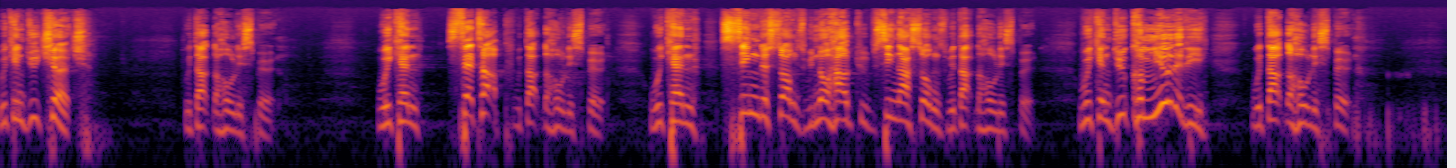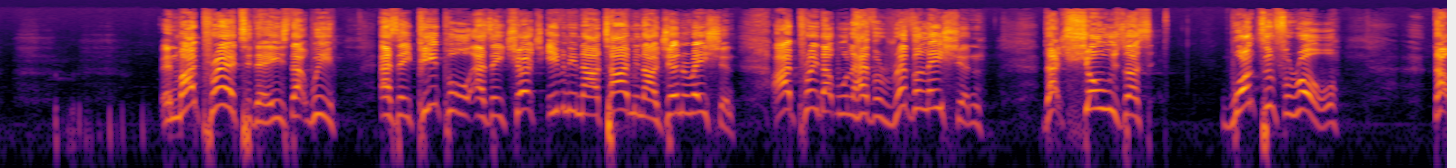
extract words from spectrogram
We can do church without the Holy Spirit. We can set up without the Holy Spirit. We can sing the songs. We know how to sing our songs without the Holy Spirit. We can do community without the Holy Spirit. And my prayer today is that we, as a people, as a church, even in our time, in our generation, I pray that we'll have a revelation that shows us once and for all that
